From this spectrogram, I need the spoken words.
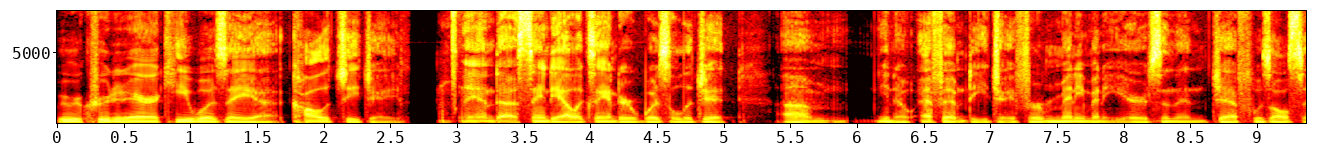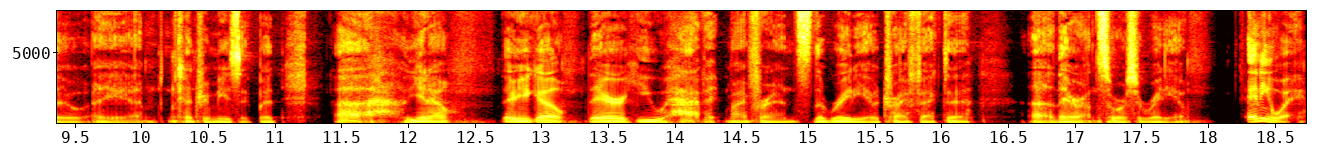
we recruited Eric. He was a uh, college DJ, and uh, Sandy Alexander was a legit, um, you know, FM DJ for many many years. And then Jeff was also a um, country music. But uh, you know, there you go. There you have it, my friends. The radio trifecta uh, there on Sorcerer Radio. Anyway.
